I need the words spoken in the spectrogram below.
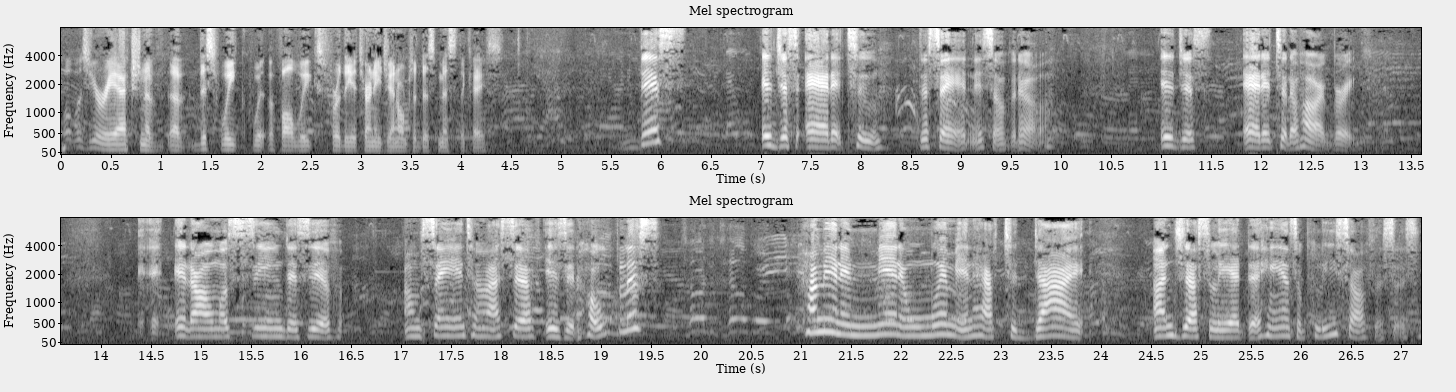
What was your reaction of, of this week of all weeks for the Attorney General to dismiss the case? This it just added to the sadness of it all. It just added to the heartbreak. It, it almost seemed as if I'm saying to myself, is it hopeless? How many men and women have to die unjustly at the hands of police officers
